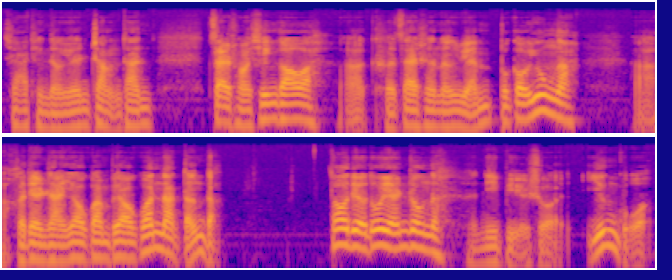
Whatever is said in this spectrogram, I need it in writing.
家庭能源账单再创新高啊，啊，可再生能源不够用啊，啊，核电站要关不要关呐，等等。到底有多严重呢？你比如说英国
